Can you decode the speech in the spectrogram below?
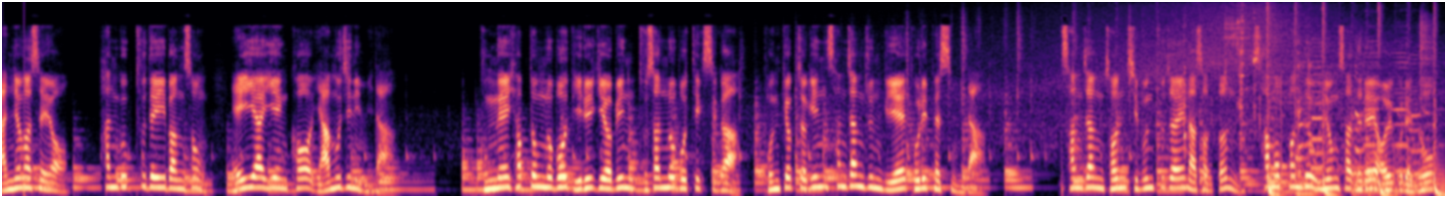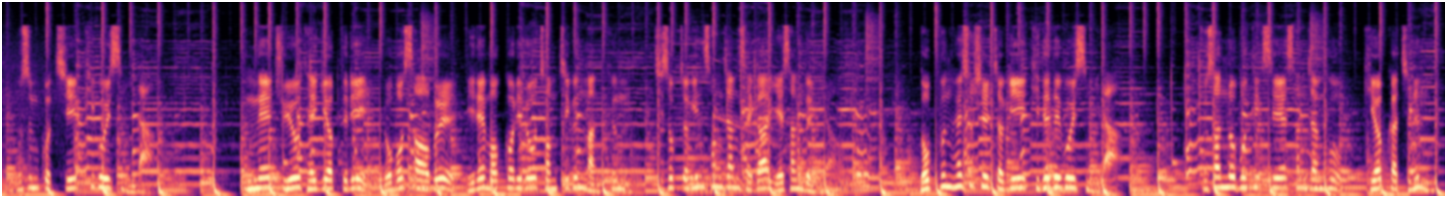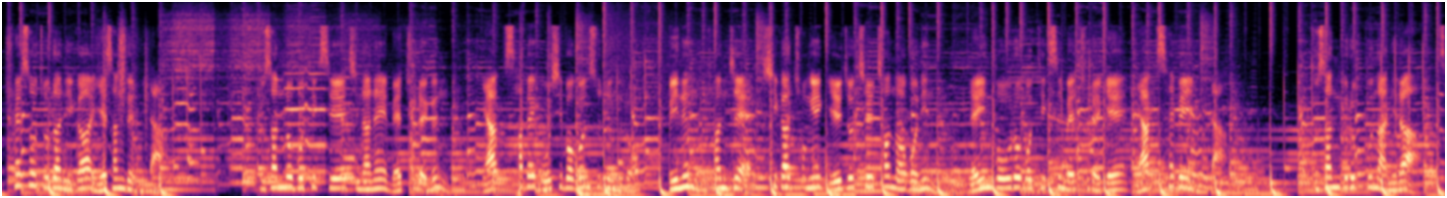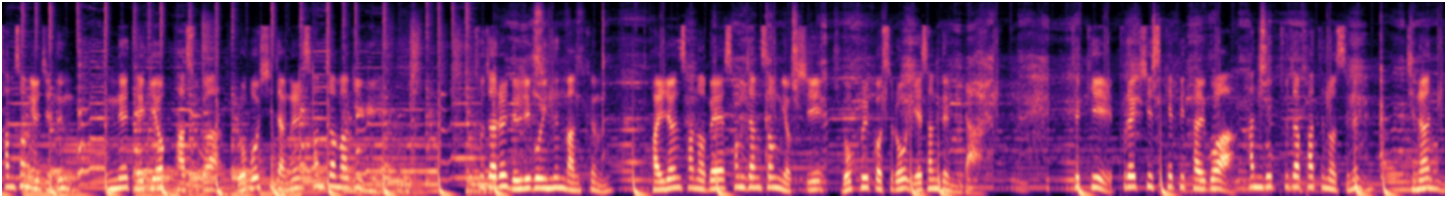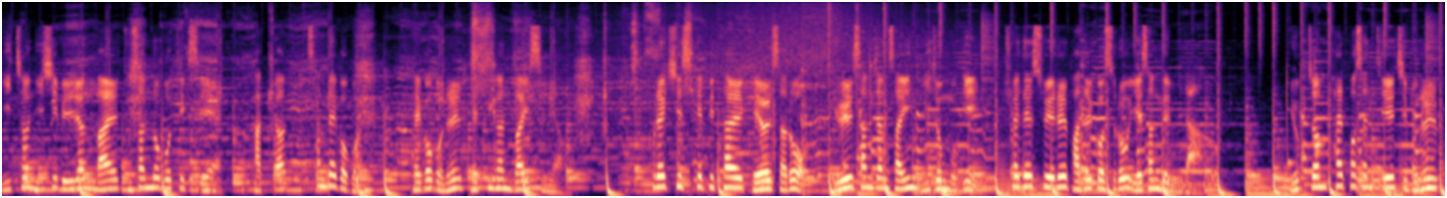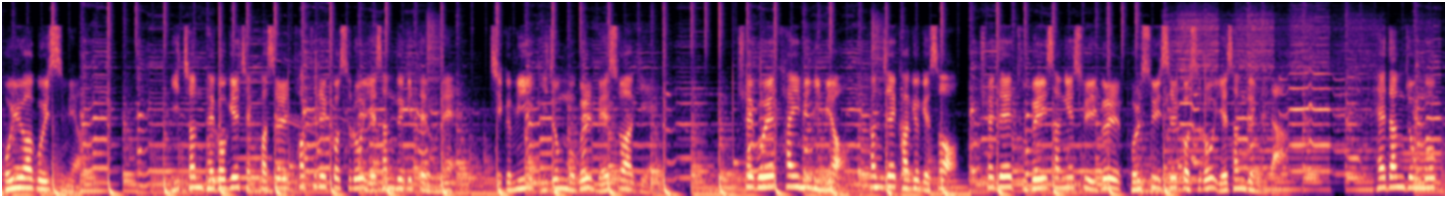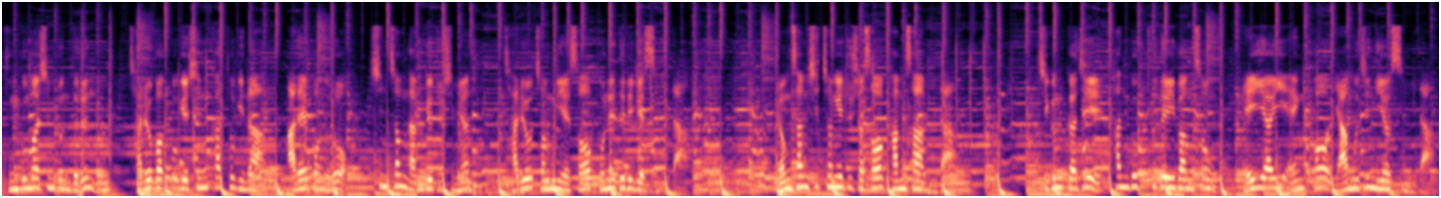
안녕하세요. 한국투데이 방송 AI 앵커 야무진입니다. 국내 협동 로봇 1위 기업인 두산 로보틱스가 본격적인 상장 준비에 돌입했습니다. 상장 전 지분 투자에 나섰던 사모펀드 운용사들의 얼굴에도 웃음꽃이 피고 있습니다. 국내 주요 대기업들이 로봇 사업을 미래 먹거리로 점찍은 만큼 지속적인 성장세가 예상되며 높은 회수 실적이 기대되고 있습니다. 두산 로보틱스의 상장 후 기업 가치는 최소 조 단위가 예상됩니다. 두산 로보틱스의 지난해 매출액은 약 450억 원 수준으로 이는 현재 시가총액 1조 7천억 원인 레인보우 로보틱스 매출액의 약 3배입니다. 두산그룹뿐 아니라 삼성 LG 등 국내 대기업 다수가 로봇 시장을 선점하기 위해 투자를 늘리고 있는 만큼 관련 산업의 성장성 역시 높을 것으로 예상됩니다. 특히 프렉시스 캐피탈과 한국 투자 파트너스는 지난 2021년 말 두산 로보틱스에 각각 300억 원, 100억 원을 베팅한 바 있으며 프렉시스 캐피탈 계열사로 유일 상장사인 이 종목이 최대 수혜를 받을 것으로 예상됩니다. 6.8%의 지분을 보유하고 있으며 2,100억의 잭팟을 터뜨릴 것으로 예상되기 때문에 지금이 이 종목을 매수하기에 최고의 타이밍이며 현재 가격에서 최대 2배 이상의 수익을 볼 수 있을 것으로 예상됩니다. 해당 종목 궁금하신 분들은 자료 받고 계신 카톡이나 아래 번호로 신청 남겨주시면 자료 정리해서 보내드리겠습니다. 영상 시청해주셔서 감사합니다. 지금까지 한국투데이 방송 AI 앵커 야무진이었습니다.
